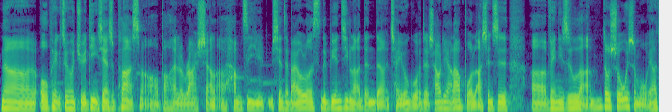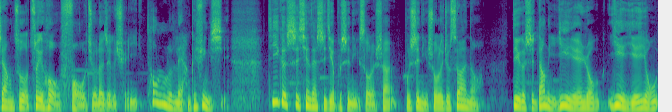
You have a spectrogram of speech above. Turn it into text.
那 OPEC 最后决定现在是 Plus 嘛？哦，包含了 Russia 了，他们自己现在白俄罗斯的边境了等等，产油国的沙特阿拉伯了，甚至呃 Venezuela 都说为什么我要这样做？最后否决了这个权益，透露了两个讯息：第一个是现在世界不是你说了算，不是你说了就算哦。第二个是，当你页岩油、页岩油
